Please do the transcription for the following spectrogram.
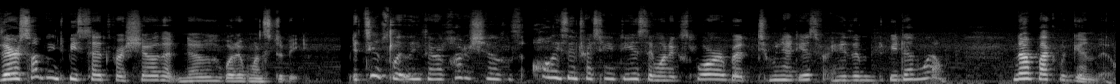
There's something to be said for a show that knows what it wants to be. It seems lately there are a lot of shows with all these interesting ideas they want to explore, but too many ideas for any of them to be done well. Not Black Lagoon, though.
